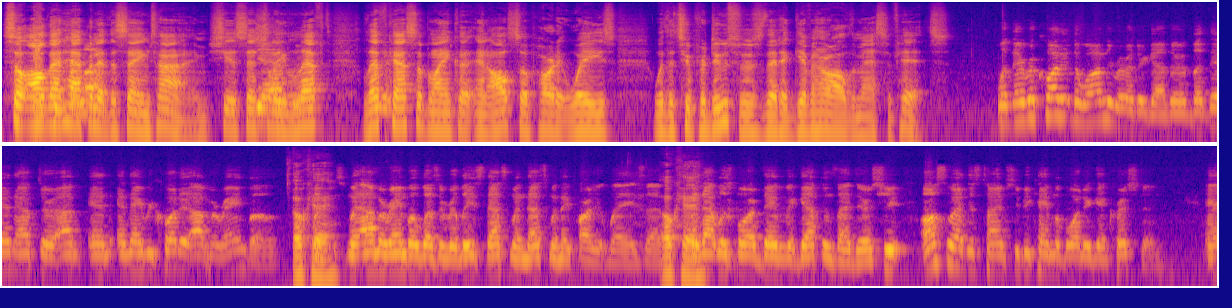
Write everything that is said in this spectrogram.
so all that happened at the same time. She essentially Yeah. left left Yeah. Casablanca and also parted ways with the two producers that had given her all the massive hits. well, they recorded the Wanderer together, but then after um, and and they recorded I'm a Rainbow. Okay. When I'm a Rainbow wasn't released, that's when that's when they parted ways. Uh, Okay. But that was more of David Geffen's idea. She also at this time she became a born again Christian, and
